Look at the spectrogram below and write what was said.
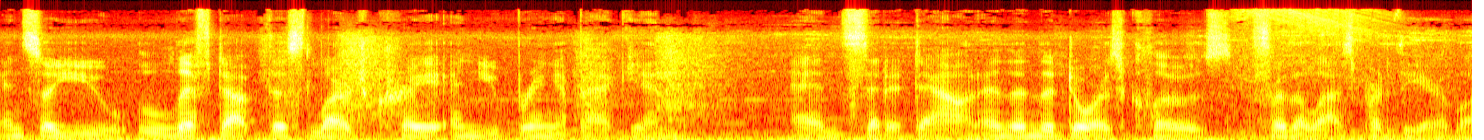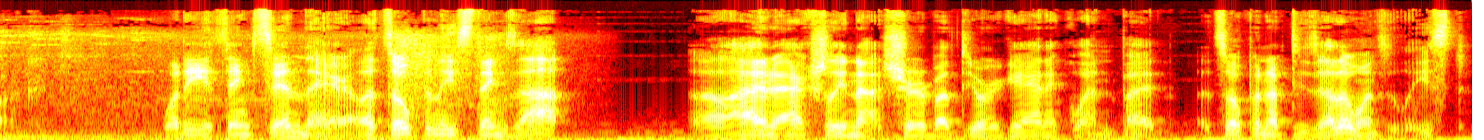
And so you lift up this large crate and you bring it back in and set it down, and then the doors close for the last part of the airlock. What do you think's in there? Let's open these things up. Well, I'm actually not sure about the organic one, but let's open up these other ones at least.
